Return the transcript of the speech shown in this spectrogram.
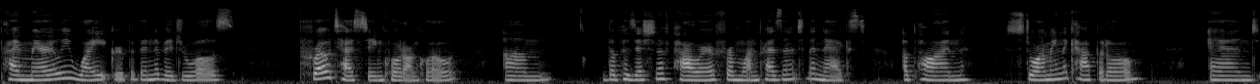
primarily white group of individuals protesting, quote unquote, um, the position of power from one president to the next upon storming the Capitol and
